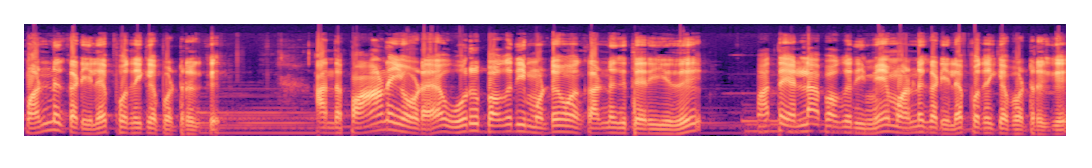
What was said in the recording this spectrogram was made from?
மண்ணுக்கடியில் புதைக்கப்பட்டிருக்கு. அந்த பானையோட ஒரு பகுதி மட்டும் உங்கள் கண்ணுக்கு தெரியுது. மற்ற எல்லா பகுதியுமே மண்ணுக்கடியில் புதைக்கப்பட்டிருக்கு.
